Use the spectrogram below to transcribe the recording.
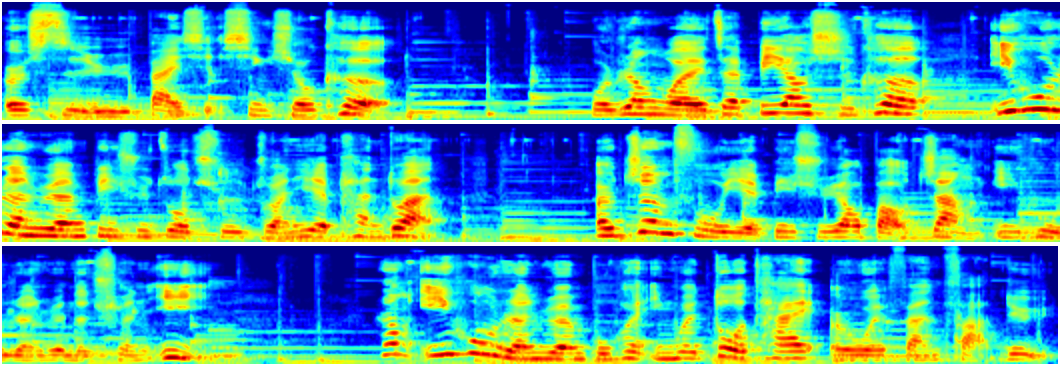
而死于败血性休克。我认为在必要时刻。医护人员必须做出专业判断，而政府也必须要保障医护人员的权益，让医护人员不会因为堕胎而违反法律，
